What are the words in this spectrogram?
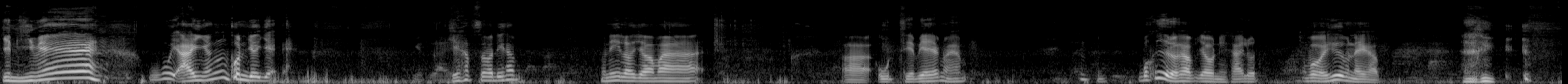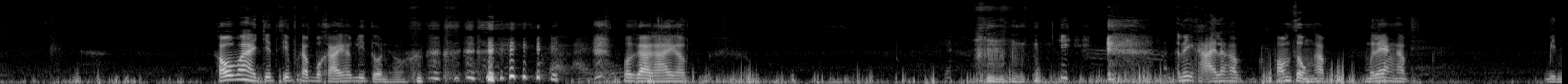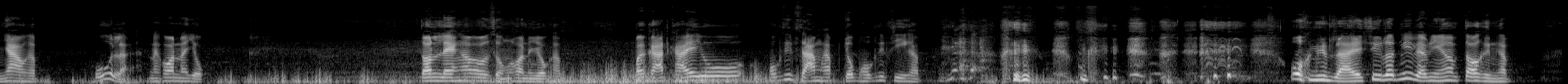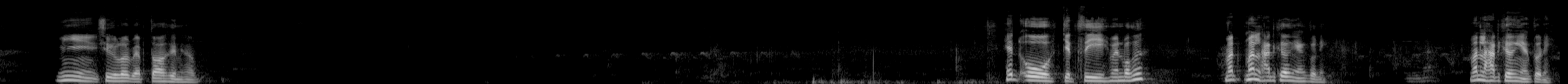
อย่าหนีแม่อุ้ยอายหยังคนเยอะแยะเงียบไรโอเคครับสวัสดีครับ วันนี้เราจะมาอ่าอุดเสียเบียร์ยักหน่อยครับบ่คือหรอกครับเจ้านี่ขายรถบ่ไปคือ มันไหนครับ เขามาให้เจ็ดสิบครับบ่ขายครับรีตวนเขาบ่กล้าขายครับ อันนี้ขายแล้วครับ พร้อมส่งครับ มือแรงครับ บินยาวครับพูดล่ะ นครนายก ตอนแรงครับเอาส่งนครนายกครับ ประกาศขายอยู่หกสิบสามครับ จบหกสิบสี่ครับ โอ้เงินหลายซื้อรถมีแบบนี้ครับต่อขึ้นครับ มีซื้อรถแบบต่อขึ้นครับ HO เจ็ดสี่มันบอกคือ มันมันรหัสเครื่องอย่างตัวนี้ มันรหัสเครื่องอย่างตัวนี้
